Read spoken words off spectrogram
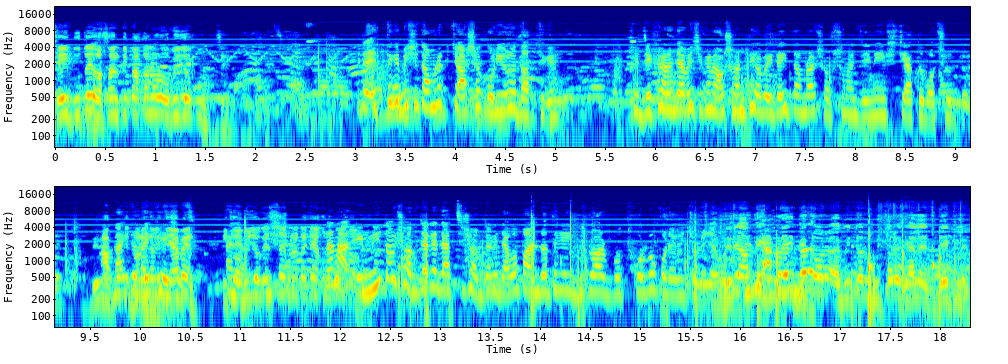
সেই বুথেই অশান্তি পাকানোর অভিযোগ উঠছে। এটা এর থেকে বেশি তো আমরা কিছু আশা করিও না তার থেকে। সে যেখানে যাবে সেখানে অশান্তি হবে এটাই তো আমরা সবসময় জেনে এসছি এত বছর ধরে। হ্যাঁ। না না এমনি তো আমি সব জায়গায় যাচ্ছি সব জায়গায় যাব। পান্ডা থেকে এই দুটো আর বোধ করব করে আমি চলে যাব। ভিতর দেখলেন।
